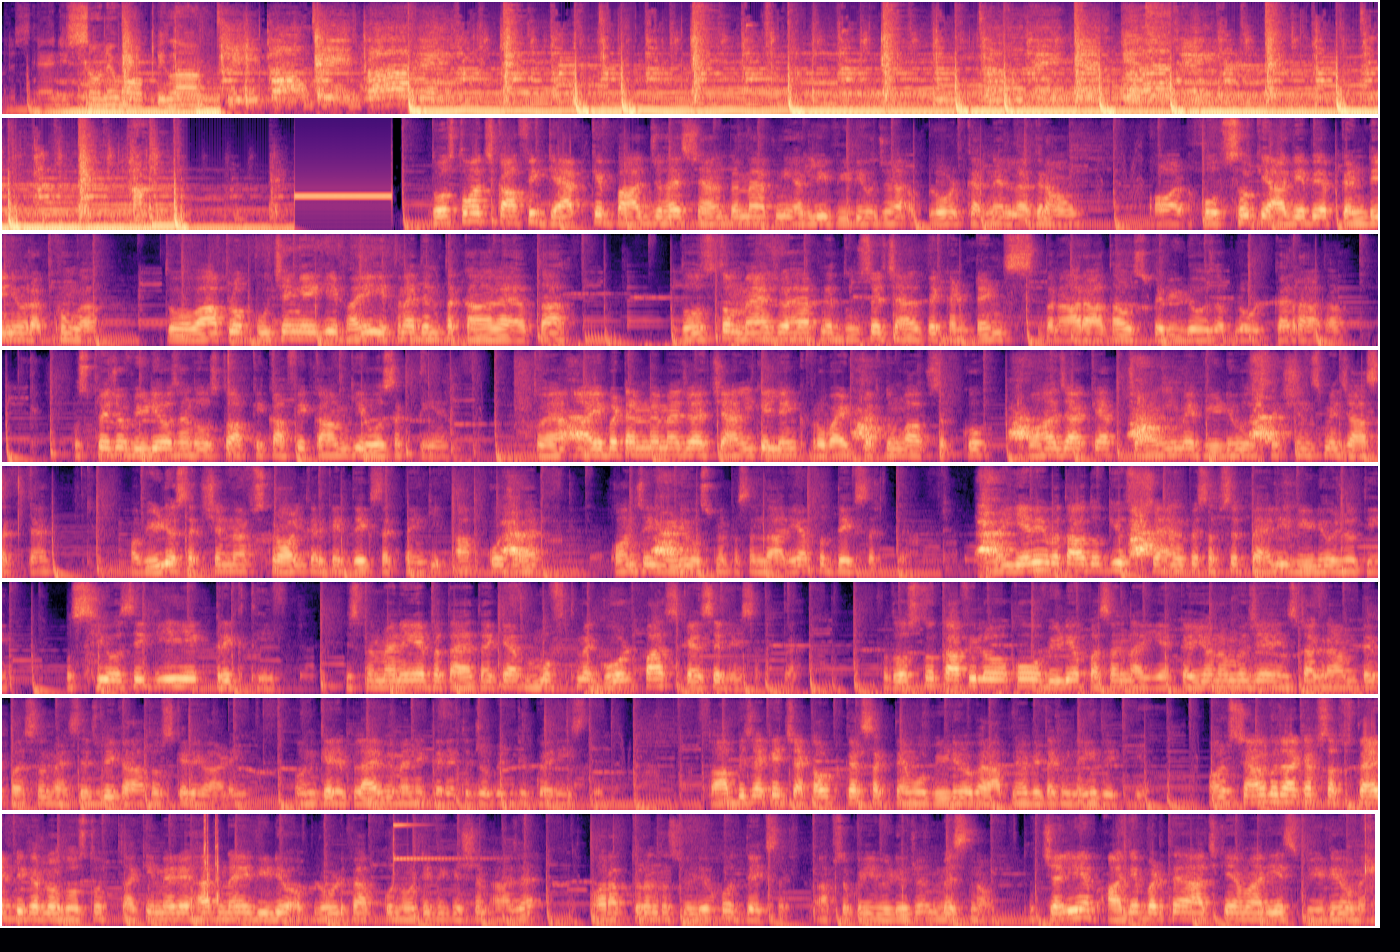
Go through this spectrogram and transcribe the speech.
Understand you soon, it won't be long. Keep on, keep running. दोस्तों आज काफ़ी gap के बाद जो है इस चैनल पे मैं अपनी अगली वीडियो जो है अपलोड करने लग रहा हूँ और होप्सो के आगे भी अब कंटिन्यू रखूँगा तो आप लोग पूछेंगे कि भाई इतने दिन तक कहाँ गया था दोस्तों, मैं जो है अपने दूसरे चैनल पे कंटेंट्स बना रहा था, उस पर वीडियोज़ अपलोड कर रहा था। उस पर जो वीडियोज़ हैं दोस्तों, आपके काफ़ी काम की हो सकती हैं। तो यहाँ आई बटन में मैं जो है चैनल की लिंक प्रोवाइड कर दूँगा आप सबको। वहाँ जाके आप चैनल में वीडियो सेक्शंस में जा सकते हैं। और वीडियो सेक्शन में आप स्क्रॉल करके देख सकते हैं कि आपको जो है कौन सी वीडियो उसमें पसंद आ रही है, आप देख सकते हैं। मैं ये भी बता दूँ कि उस चैनल पर सबसे पहली वीडियो जो थी वो सी की एक ट्रिक थी। जिसमें मैंने ये बताया था कि आप मुफ़्त में गोल्ड पास कैसे ले सकते हैं। तो दोस्तों, काफ़ी लोगों को वीडियो पसंद आई है। कईयों ने मुझे इंस्टाग्राम पे पर्सनल मैसेज भी करा था उसके रिगार्डिंग उनके रिप्लाई भी मैंने करे थे जो भी उनकी क्वेरीज थे। तो आप भी जाके चेकआउट कर सकते हैं वो वीडियो अगर आपने अभी तक नहीं देखी है। और इस चैनल को जाके आप सब्सक्राइब भी कर लो दोस्तों, ताकि मेरे हर नए वीडियो अपलोड का आपको नोटिफिकेशन आ जाए और आप तुरंत उस वीडियो को देख सकते आपसे कोई वीडियो जो है मिस ना हो। तो चलिए अब आगे बढ़ते हैं आज की हमारी इस वीडियो में।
